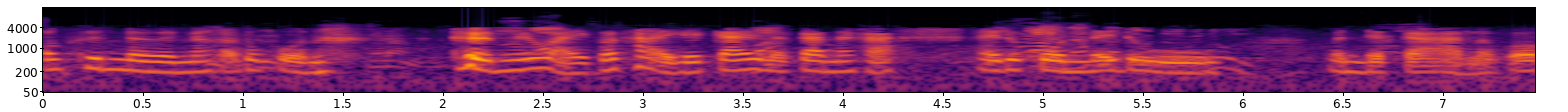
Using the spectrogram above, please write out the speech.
ต้องขึ้นเนินนะคะ ทุกคนเดินไม่ไหวก็ถ่ายใกล้ ๆ แล้วกันนะคะ ให้ทุกคนได้ดูบรรยากาศแล้วก็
